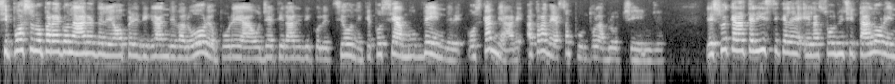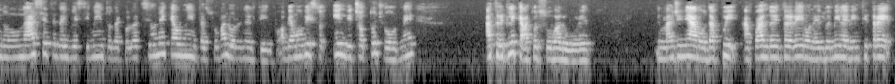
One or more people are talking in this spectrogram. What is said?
si possono paragonare a delle opere di grande valore oppure a oggetti rari di collezione che possiamo vendere o scambiare attraverso appunto la blockchain. Le sue caratteristiche e la sua unicità lo rendono un asset da investimento da colazione che aumenta il suo valore nel tempo. Abbiamo visto in 18 giorni ha triplicato il suo valore. Immaginiamo da qui a quando entreremo nel 2023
